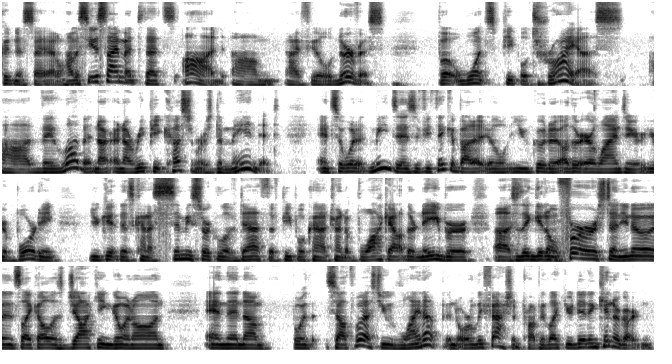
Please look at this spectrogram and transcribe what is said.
goodness, I, I, don't have a seat assignment. That's odd. Um, I feel nervous. But once people try us, uh, they love it, and our, and our, repeat customers demand it. And so what it means is, if you think about it, you go to other airlines and you're, you're, boarding, you get this kind of semicircle of death of people kind of trying to block out their neighbor uh, so they can get on first, and you know, and it's like all this jockeying going on. And then um, but with Southwest, you line up in orderly fashion, probably like you did in kindergarten.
